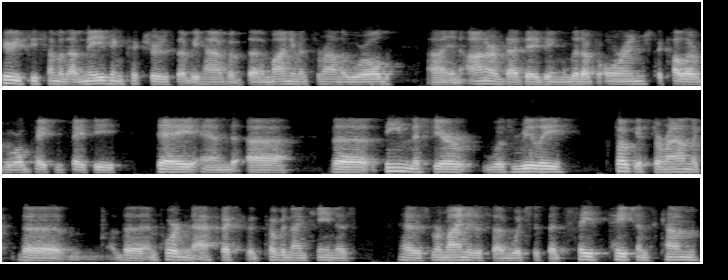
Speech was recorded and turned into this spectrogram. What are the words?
Here you see some of the amazing pictures that we have of the monuments around the world uh, in honor of that day being lit up orange, the color of World Patient Safety Day. And uh, the theme this year was really focused around the, the, the important aspects that COVID-19 has, has reminded us of, which is that safe patients come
